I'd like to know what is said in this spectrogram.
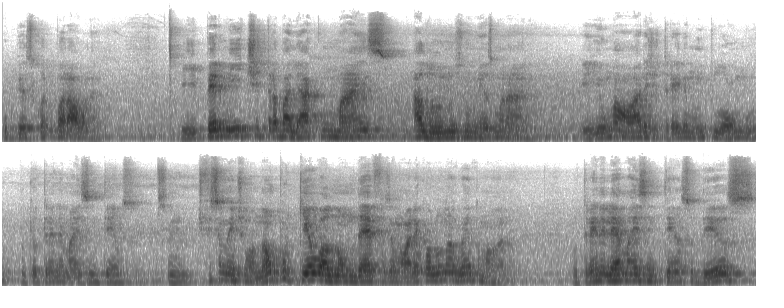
o peso corporal, né? E permite trabalhar com mais alunos no mesmo horário. E uma hora de treino é muito longo, porque o treino é mais intenso. Sim. Dificilmente, não porque o aluno deve fazer uma hora, é que o aluno não aguenta uma hora. O treino ele é mais intenso desde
